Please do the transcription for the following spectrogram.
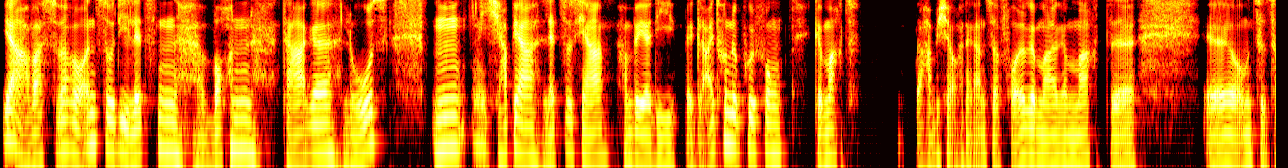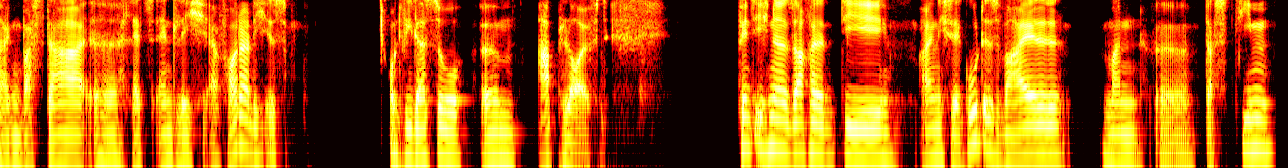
Ja, was war bei uns so die letzten Wochen, Tage los? Hm, ich habe ja letztes Jahr haben wir ja die Begleithundeprüfung gemacht. Da habe ich ja auch eine ganze Folge mal gemacht, äh, äh, um zu zeigen, was da äh, letztendlich erforderlich ist und wie das so ähm, abläuft. Finde ich eine Sache, die eigentlich sehr gut ist, weil man äh, das Team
